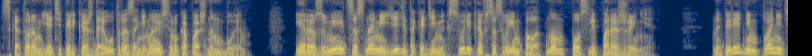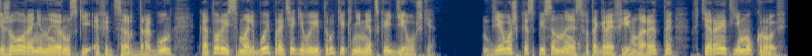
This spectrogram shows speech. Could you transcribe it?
с которым я теперь каждое утро занимаюсь рукопашным боем. И разумеется, с нами едет академик Суриков со своим полотном после поражения. На переднем плане тяжело раненый русский офицер-драгун, который с мольбой протягивает руки к немецкой девушке. Девушка, списанная с фотографии Моретте, втирает ему кровь,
